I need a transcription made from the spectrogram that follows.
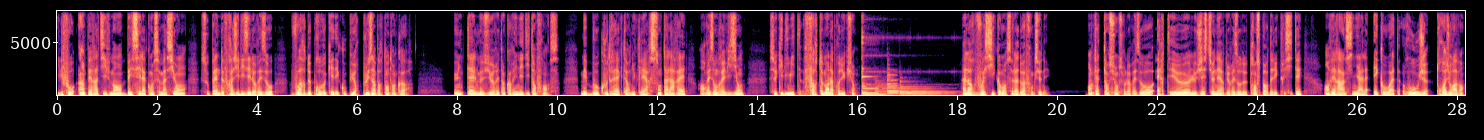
il faut impérativement baisser la consommation sous peine de fragiliser le réseau, voire de provoquer des coupures plus importantes encore. Une telle mesure est encore inédite en France, mais beaucoup de réacteurs nucléaires sont à l'arrêt en raison de révision, ce qui limite fortement la production. Alors voici comment cela doit fonctionner. En cas de tension sur le réseau, RTE, le gestionnaire du réseau de transport d'électricité, enverra un signal EcoWatt rouge trois jours avant.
